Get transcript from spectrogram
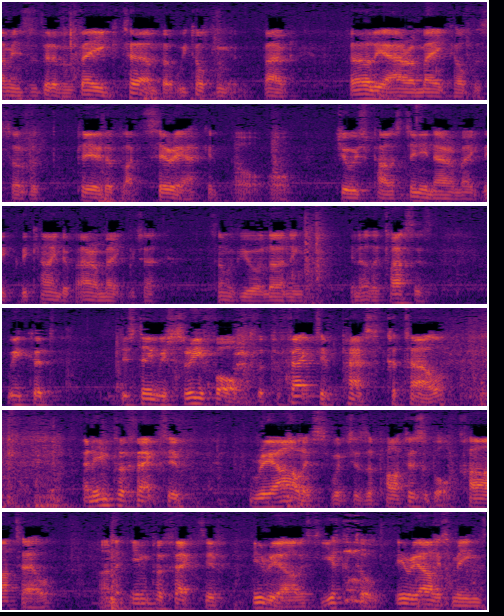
I mean, it's a bit of a vague term, but we're talking about early Aramaic of the sort of a period of like Syriac or, or Jewish Palestinian Aramaic, the, the kind of Aramaic which uh, some of you are learning in other classes. We could distinguish three forms the perfective past katal, an imperfective realis, which is a participle, cartel, and an imperfective irrealis, yiqtul. Irrealis means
